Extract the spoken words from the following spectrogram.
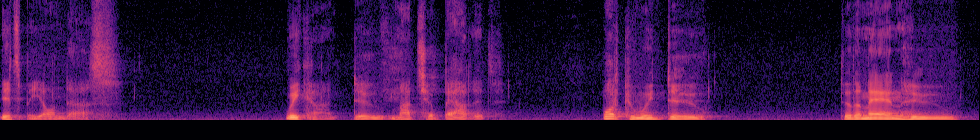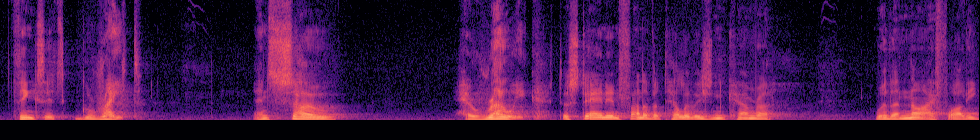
it's beyond us. We can't do much about it. What can we do to the man who thinks it's great and so heroic to stand in front of a television camera with a knife while he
